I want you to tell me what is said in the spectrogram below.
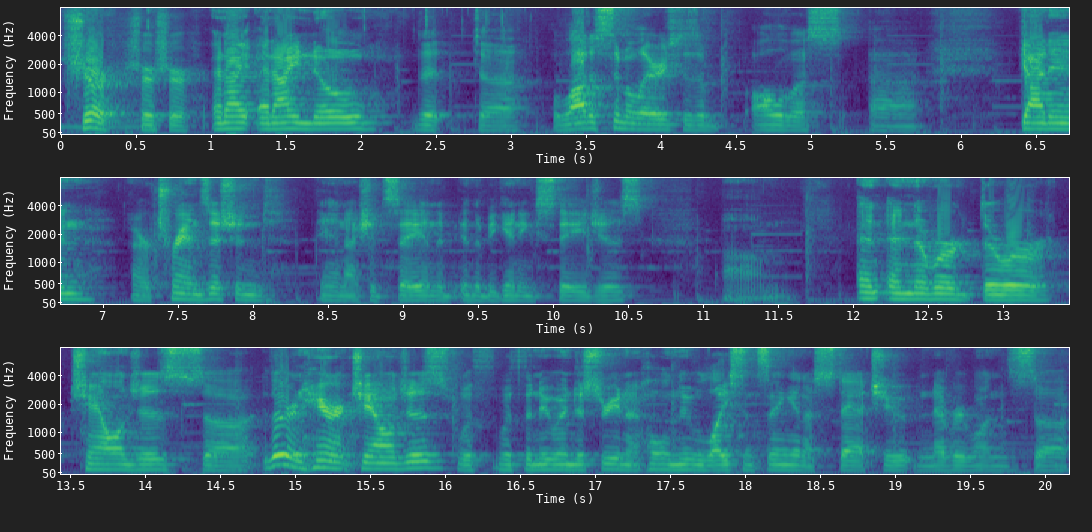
Sure, sure, sure. And I and I know that uh, a lot of similarities because all of us uh, got in or transitioned in, I should say, in the in the beginning stages. Um, and, and there were there were challenges. Uh, there are inherent challenges with, with the new industry and a whole new licensing and a statute, and everyone's uh,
